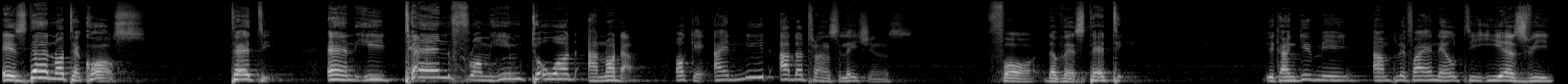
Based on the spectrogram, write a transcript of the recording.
Is there not a cause? 30. And he turned from him toward another. Okay, I need other translations for the verse 30. You can give me Amplify NLT, ESV,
